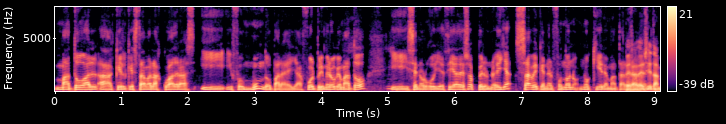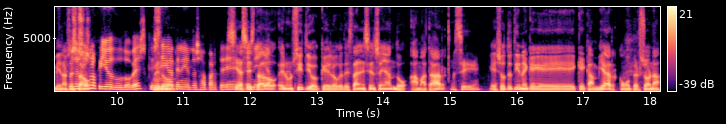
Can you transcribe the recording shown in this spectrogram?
mató al- a aquel que estaba en las cuadras y, y fue un mundo para ella. Fue el primero que mató y se enorgullecía de eso, pero ella sabe que en el fondo no, no quiere matar a Pero esa a ver si gente. también has Pues eso estado... es lo que yo dudo, ¿ves? Que Pero siga teniendo esa parte Si has en estado ella. en un sitio que lo que te están es enseñando a matar, Sí. eso te tiene que, que cambiar como persona.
